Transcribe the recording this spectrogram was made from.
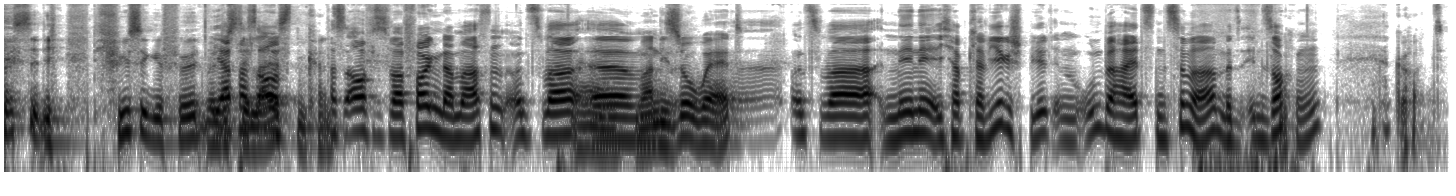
hast du die, die Füße geföhnt, weil ja, du es dir auf, leisten kannst. Pass auf, es war folgendermaßen. Und zwar. Ja, ähm, waren die so wet? Und zwar, nee, nee, ich habe Klavier gespielt im unbeheizten Zimmer mit, in Socken. Oh Gott.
